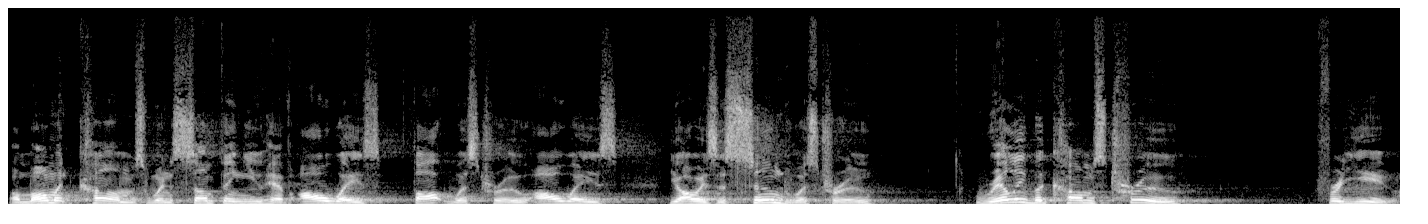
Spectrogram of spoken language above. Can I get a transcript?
a moment comes when something you have always thought was true, always you always assumed was true, really becomes true for you.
